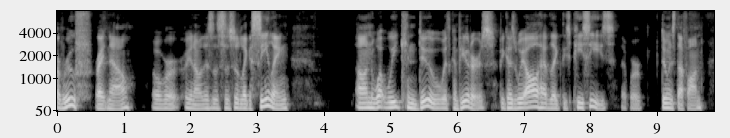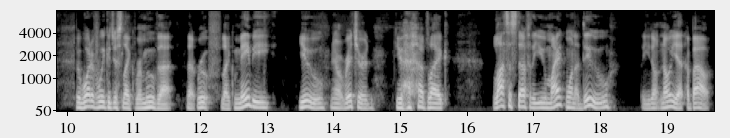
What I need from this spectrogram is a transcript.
a roof right now over, you know, this is sort of like a ceiling on what we can do with computers because we all have like these PCs that we're doing stuff on. But what if we could just like remove that that roof? Like maybe you, you know, Richard, you have like lots of stuff that you might want to do that you don't know yet about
